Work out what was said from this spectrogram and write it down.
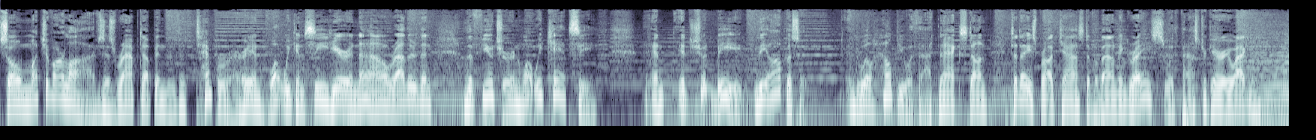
So much of our lives is wrapped up into the temporary and what we can see here and now rather than the future and what we can't see. And it should be the opposite. And we'll help you with that next on today's broadcast of Abounding Grace with Pastor Gary Wagner.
